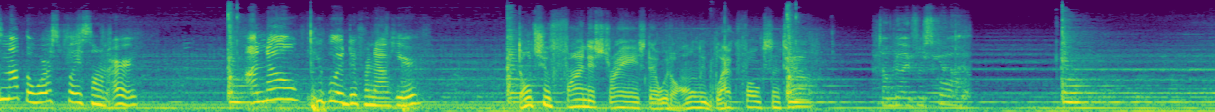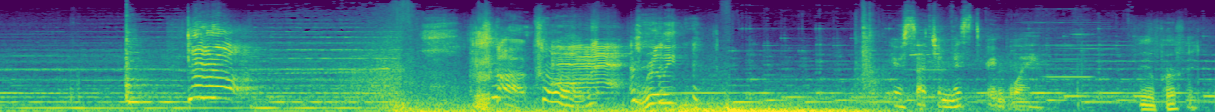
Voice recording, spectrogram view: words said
not the worst place on earth. I know people are different out here. Don't you find it strange that we're the only black folks in town? Don't be late for school. Give it up! God, come on, man. Really? You're such a mystery boy. You're perfect.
